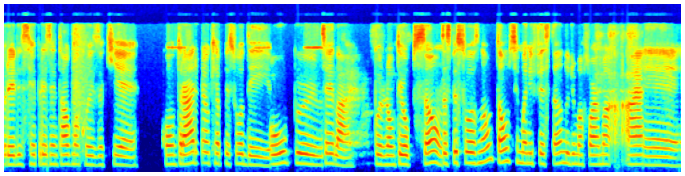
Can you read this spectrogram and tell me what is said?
por eles representar alguma coisa que é contrária ao que a pessoa odeia, ou por, sei lá, por não ter opção, essas pessoas não estão se manifestando de uma forma é,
